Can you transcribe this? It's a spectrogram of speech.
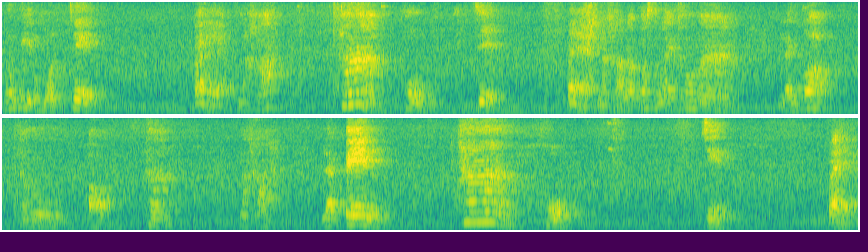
แล้วเหวี่ยงหัวเจ็ดแปดนะคะห้าหกเจ็ดแปดนะคะแล้วก็สไลด์เข้ามา แล้วก็ทำมือออกห้านะคะ และเป็นห้าหกเจ็ดแปด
